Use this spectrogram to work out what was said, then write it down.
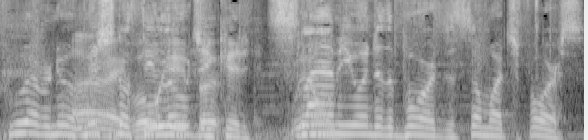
Whoever knew a All right, missional well, theologian but could slam you into the boards with so much force.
